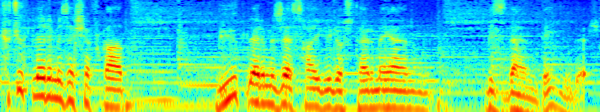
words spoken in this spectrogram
Küçüklerimize şefkat, büyüklerimize saygı göstermeyen bizden değildir.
